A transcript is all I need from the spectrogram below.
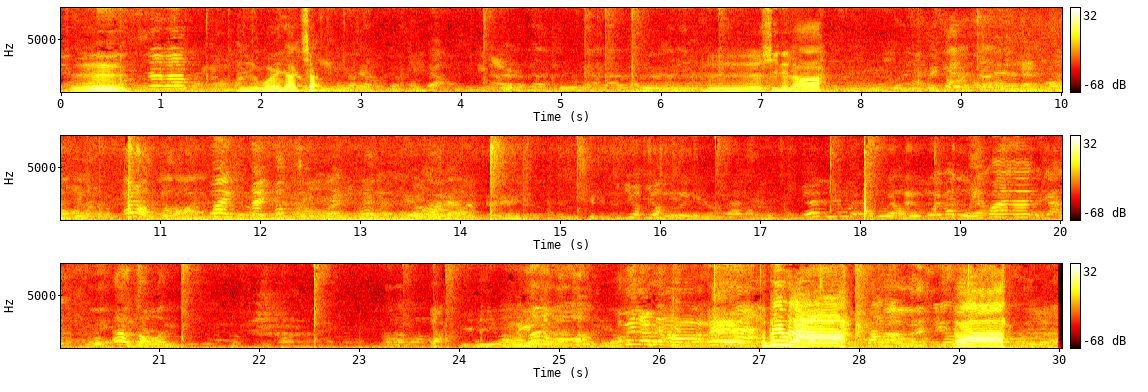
哎！我也要吃。哎，谁的啦？1ချောင်းတော်7မအေးအေးအေးညံ့တယ်အေးအေးဒီဝဲရချက်အေးရှိသေးလားမပေးဘူးလားအာ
